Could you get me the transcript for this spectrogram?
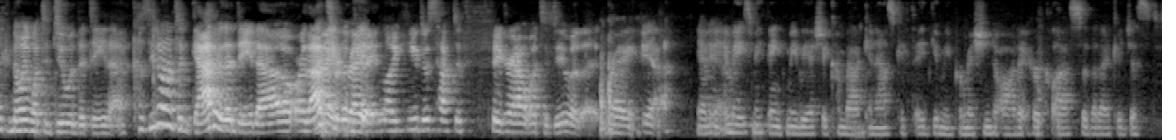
like knowing what to do with the data because you don't have to gather the data or that Right, sort of right. thing. Like you just have to figure out what to do with it. right. Yeah. Yeah, it makes me think maybe I should come back and ask if they'd give me permission to audit her class so that I could just.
